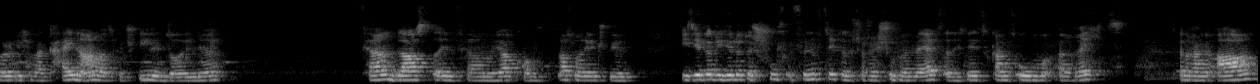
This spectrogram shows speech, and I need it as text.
Und ich habe keine Ahnung, was ich jetzt spielen soll, ne? Fernblaster Inferno, ja komm, lass mal den spielen. Ich sehe Leute hier Leute Stufe 50, das ist wahrscheinlich Stufe Max, also ich sehe jetzt ganz oben rechts, das ist Rang A.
